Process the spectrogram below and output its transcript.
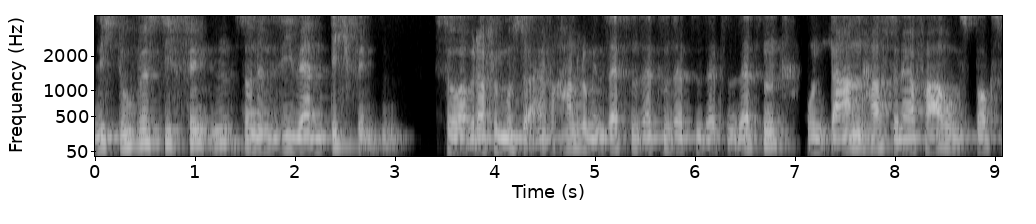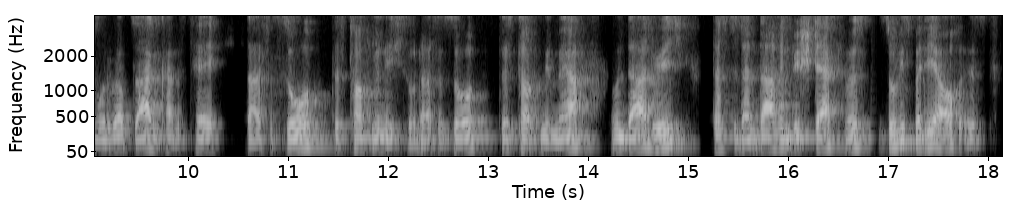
nicht du wirst sie finden, sondern sie werden dich finden. So, aber dafür musst du einfach Handlungen setzen, setzen, setzen, setzen, setzen. Und dann hast du eine Erfahrungsbox, wo du überhaupt sagen kannst, hey, da ist es so, das taugt mir nicht so, da ist es so, das taugt mir mehr. Und dadurch, dass du dann darin bestärkt wirst, so wie es bei dir auch ist,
